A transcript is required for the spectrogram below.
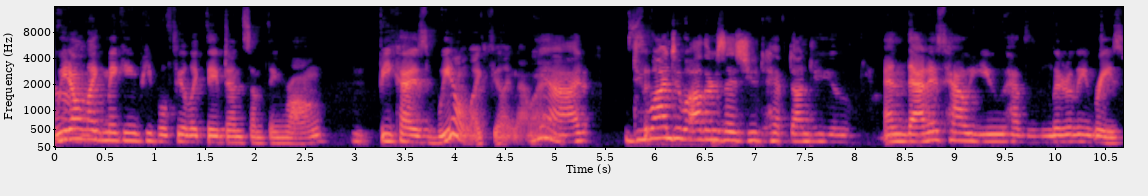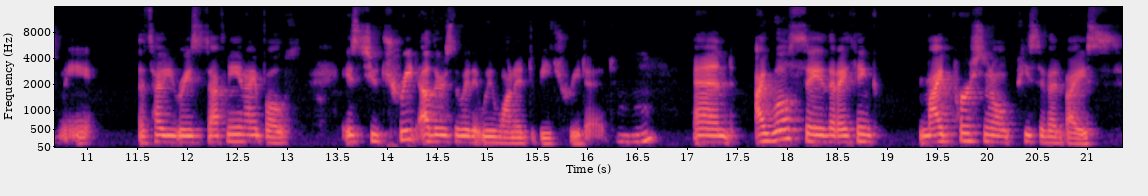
We don't like making people feel like they've done something wrong because we don't like feeling that way. Yeah. I, do So- unto others as you'd have done to you. And that is how you have literally raised me. That's how you raised Stephanie and I both, is to treat others the way that we wanted to be treated. Mm-hmm. And I will say that I think my personal piece of advice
